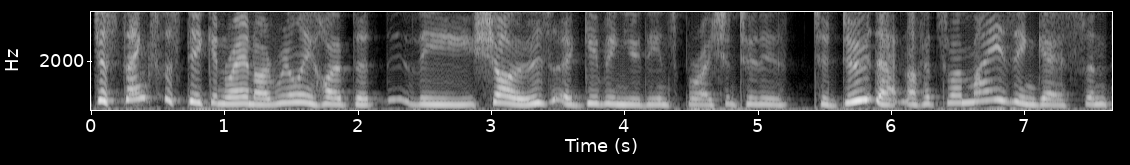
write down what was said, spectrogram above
just thanks for sticking around. I really hope that the shows are giving you the inspiration to to do that. And I've had some amazing guests, and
